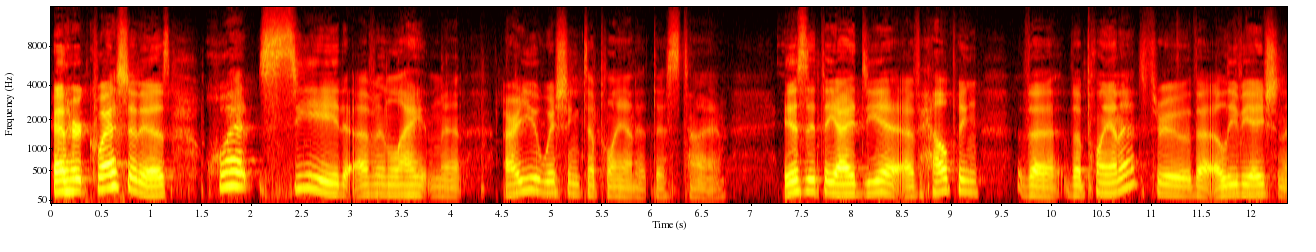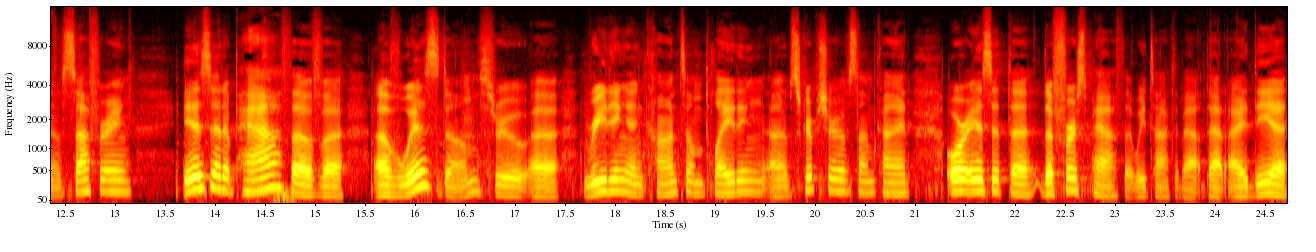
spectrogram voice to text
and her question is what seed of enlightenment are you wishing to plant at this time? Is it the idea of helping the, the planet through the alleviation of suffering? Is it a path of, uh, of wisdom through uh, reading and contemplating uh, scripture of some kind? Or is it the, the first path that we talked about, that idea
